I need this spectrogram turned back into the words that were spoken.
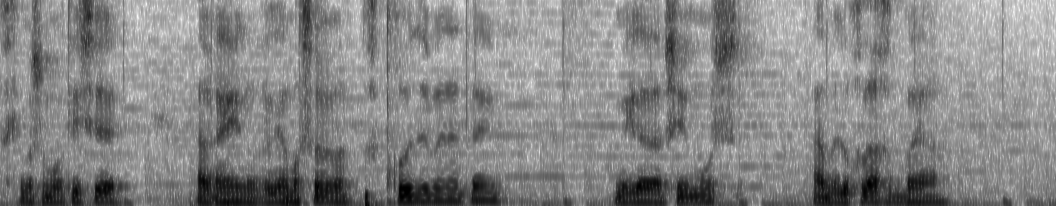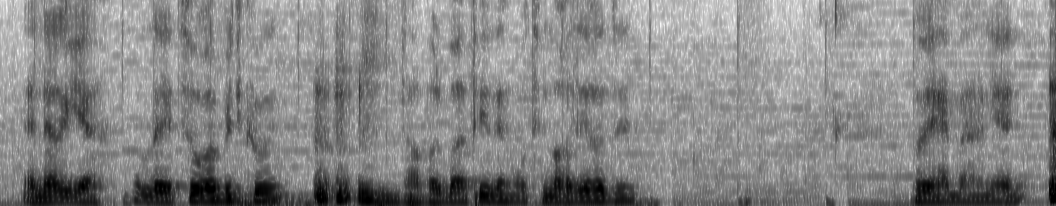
הכי משמעותי שראינו, וגם עכשיו חתכו את זה בינתיים, בגלל השימוש המלוכלך באנרגיה לייצור הביטקוין, אבל בעתיד הם רוצים להחזיר את זה, ויהיה מעניין.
